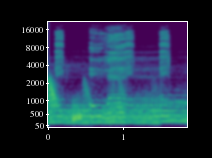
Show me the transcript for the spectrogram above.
Oh wow.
